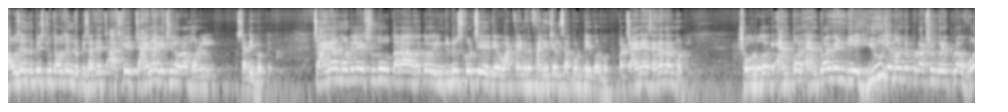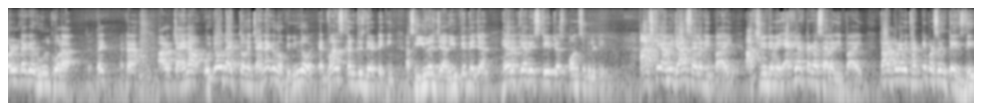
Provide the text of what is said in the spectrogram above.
thousand rupees two thousand rupees আজকে আজকে চায়না গেছিল ওরা মডেল স্টাডি করতে। চায়নার মডেলে শুধু তারা হয়তো ইন্ট্রোডিউস করছে যে what kind of financial support দিয়ে করব। But China has another model সব লোক এমপ্লয়মেন্ট দিয়ে হিউজ অ্যামাউন্ট অফ প্রোডাকশন করে পুরো ওয়ার্ল্ডটাকে রুল করা। তাই এটা আর চায়না ওইটাও দায়িত্ব নেই। চায়না কেন? বিভিন্ন advance countries they are taking আজকে ইউএস যান ইউকেতে যান। Health care is state responsibility আজকে আমি যা স্যালারি পাই, আজকে যদি আমি এক লাখ টাকা স্যালারি পাই, তারপরে আমি থার্টি পার্সেন্ট ট্যাক্স দিই,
